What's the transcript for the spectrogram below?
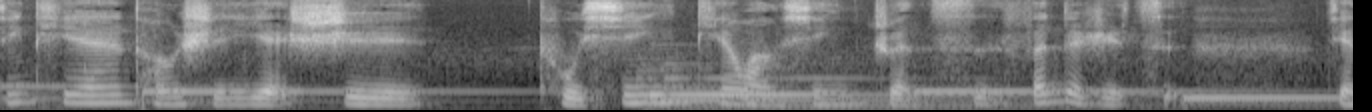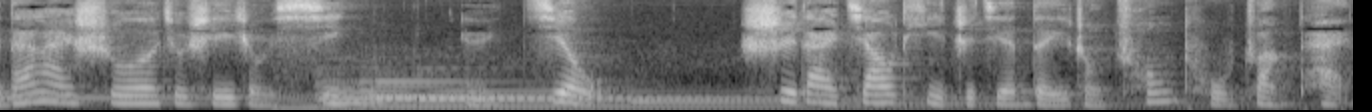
今天同时也是 土星天王星准四分的日子。简单来说，就是一种新与旧、世代交替之间的一种冲突状态。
